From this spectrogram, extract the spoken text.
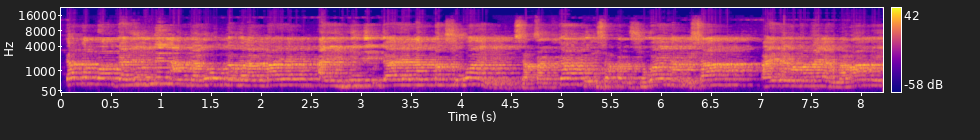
datapot gayon din ang kaloob na walang bayad ay hindi gaya ng pagsuway. Sapagkat kung sa pagsuway ng isa ay nangamatay ang marami,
